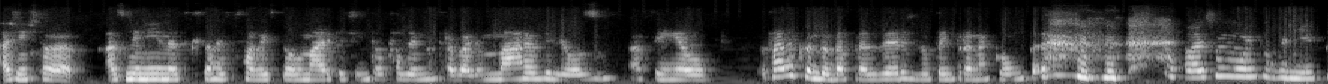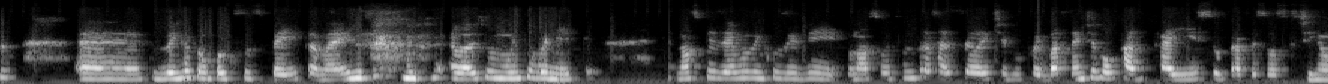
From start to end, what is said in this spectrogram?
A gente tá, as meninas que são responsáveis pelo marketing estão fazendo um trabalho maravilhoso. Assim, eu sabe quando dá prazer de você entrar na conta? eu acho muito bonito. É, tudo bem que eu sou um pouco suspeita, mas eu acho muito bonito. Nós fizemos, inclusive, o nosso último processo seletivo foi bastante voltado para isso, para pessoas que tinham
